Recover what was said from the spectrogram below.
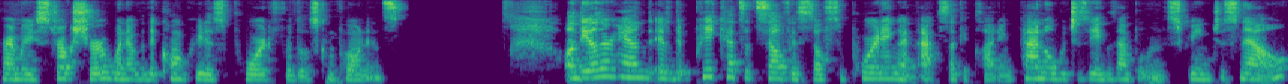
primary structure whenever the concrete is poured for those components. On the other hand, if the precast itself is self-supporting and acts like a cladding panel, which is the example on the screen just now,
